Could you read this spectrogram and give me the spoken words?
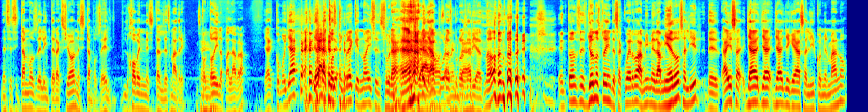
Necesitamos de la interacción, necesitamos del el joven necesita el desmadre, Sí. con todo y la palabra. Ya, como ya, ya, Ya, me acostumbré que no hay censura, Ya, ya, puras groserías, ¿no? Entonces, yo no estoy en desacuerdo, a mí me da miedo salir, de, a esa, ya, ya, ya llegué a salir con mi hermano,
